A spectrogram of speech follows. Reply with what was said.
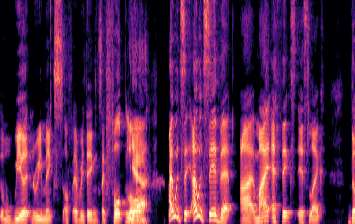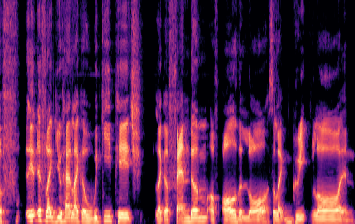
a weird remix of everything. It's like folklore. Yeah. I would say I would say that uh, my ethics is like the f- if like you had like a wiki page like a fandom of all the law. So like greek law and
